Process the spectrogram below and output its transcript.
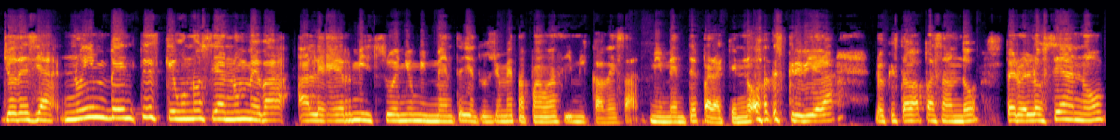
Yo decía, no inventes que un océano me va a leer mi sueño, mi mente, y entonces yo me tapaba así mi cabeza, mi mente, para que no describiera lo que estaba pasando, pero el océano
